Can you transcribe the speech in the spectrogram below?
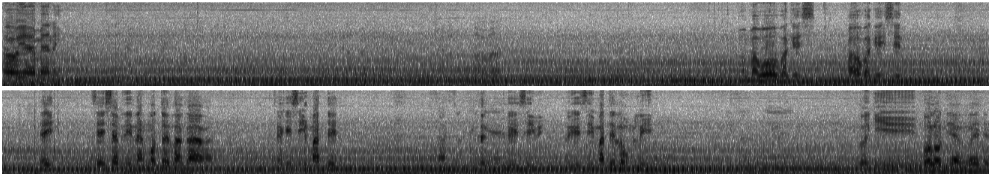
mea mea ni. Ma wo vacation, ma wo vacation. Hey, sab ni na ngoto e vakara. Ka ke si mate, That's what they ke get. si ka ke si mate lonely. Ki Polonia ko e de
